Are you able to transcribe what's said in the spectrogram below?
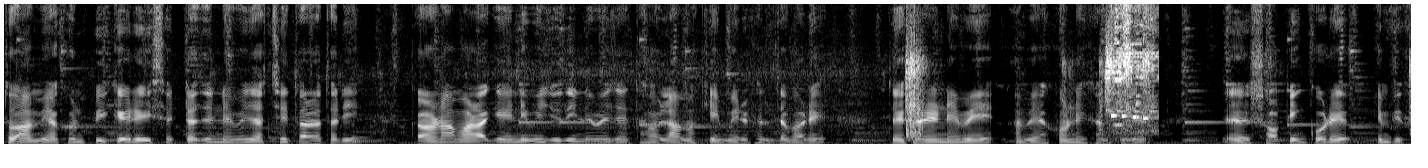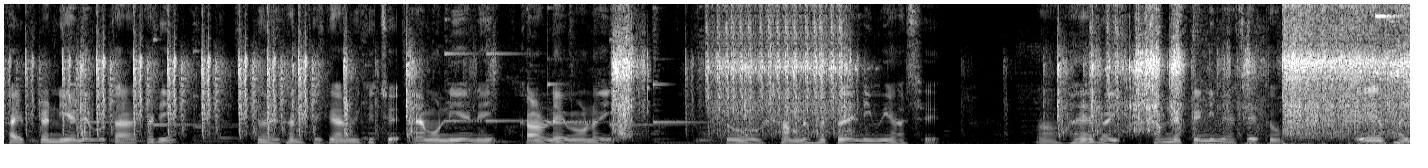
তো আমি এখন পিকের এই সেটটাতে নেমে যাচ্ছি তাড়াতাড়ি, কারণ আমার আগে এনিমি যদি নেমে যায় তাহলে আমাকে মেরে ফেলতে পারে। তো এখানে নেমে আমি এখন এখান থেকে শপিং করে এমপি ফাইভটা নিয়ে নেব তাড়াতাড়ি। তো এখান থেকে আমি কিছু এমন নিয়ে নেই, কারণ এমন নাই। তো সামনে হয়তো এনিমি আছে। হ্যাঁ ভাই, সামনে একটা এনিমি আছে, তো এ ভাই,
